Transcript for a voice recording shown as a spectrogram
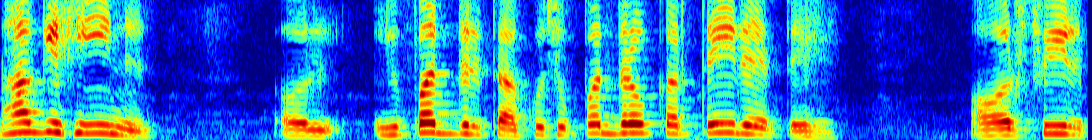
भाग्यहीन। और उपद्रता, कुछ उपद्रव करते ही रहते हैं। और फिर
